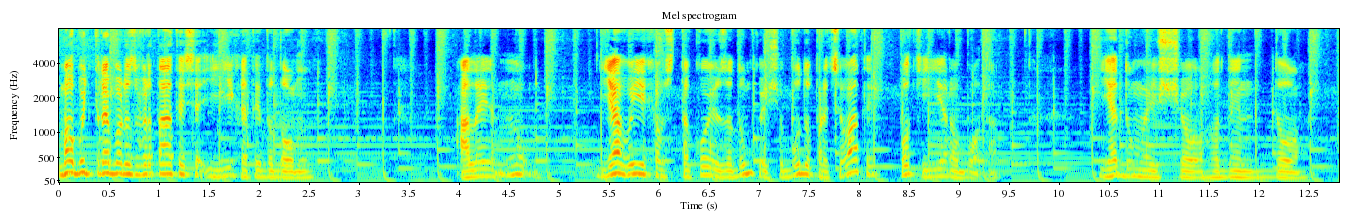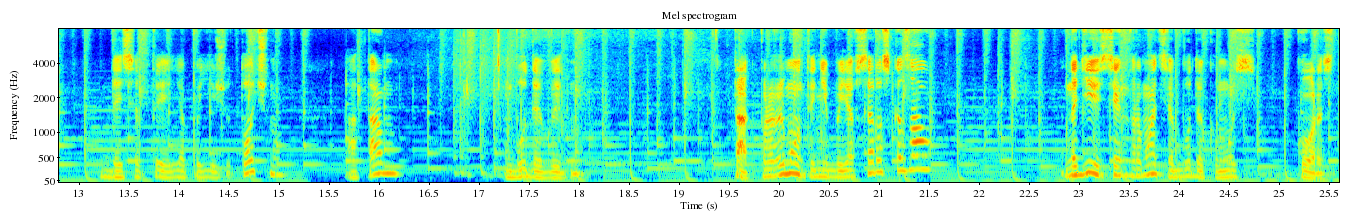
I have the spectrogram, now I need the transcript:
Мабуть, треба розвертатися і їхати додому. Але ну, я виїхав з такою задумкою, що буду працювати, поки є робота. Я думаю, що годин до 10 я поїжджу точно, а там буде видно. Так, про ремонти ніби я все розказав. Надіюсь, ця інформація буде комусь корисна.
